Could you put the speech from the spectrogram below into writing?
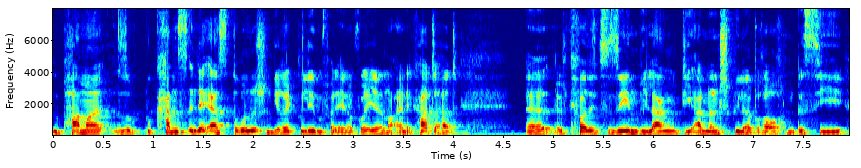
ein paar Mal, so, du kannst in der ersten Runde schon direkt ein Leben verlieren, obwohl jeder nur eine Karte hat äh, quasi zu sehen, wie lange die anderen Spieler brauchen, bis sie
